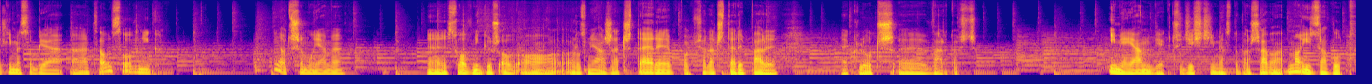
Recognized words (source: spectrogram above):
Wyświetlimy sobie e, cały słownik i otrzymujemy e, słownik już o, o rozmiarze 4, posiada 4 pary e, klucz wartość. Imię Jan, wiek 30, miasto Warszawa, no i zawód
